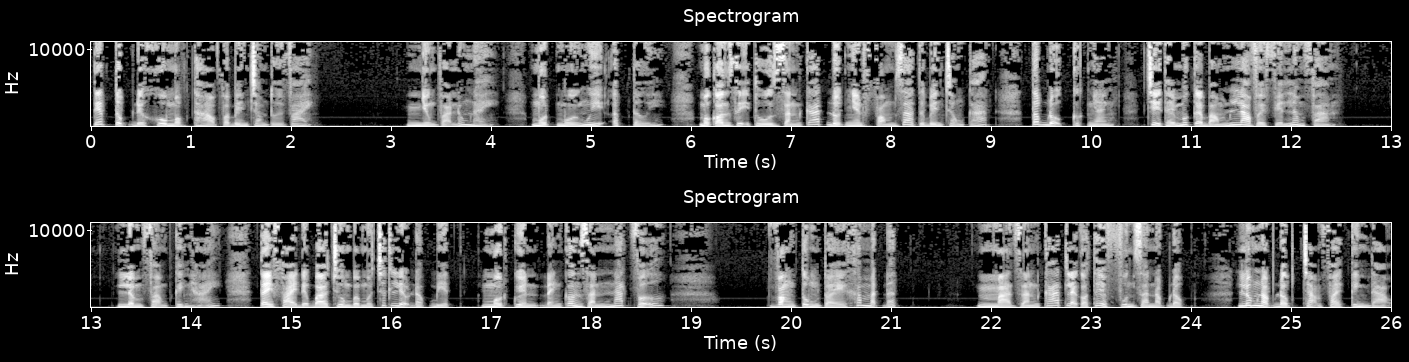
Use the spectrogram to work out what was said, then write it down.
Tiếp tục để khô mộc thảo vào bên trong túi vải. Nhưng vào lúc này, một mối nguy ập tới. Một con dị thú rắn cát đột nhiên phóng ra từ bên trong cát, tốc độ cực nhanh, chỉ thấy một cái bóng lao về phía Lâm Phàm. Lâm Phạm kinh hãi, tay phải được bao trùm bởi một chất liệu đặc biệt, một quyền đánh con rắn nát vỡ, văng tung tóe khắp mặt đất. Mà rắn cát lại có thể phun ra nọc độc. Lúc nọc độc chạm phải kình đạo,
